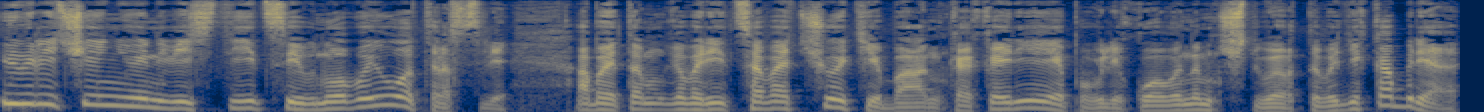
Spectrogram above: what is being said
и увеличению инвестиций в новые отрасли. Об этом говорится в отчете Банка Кореи, опубликованном 4 декабря.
